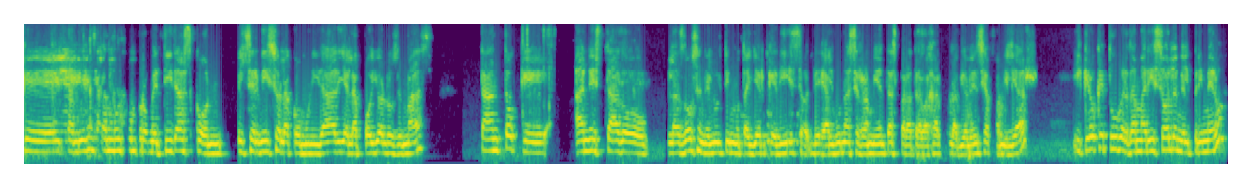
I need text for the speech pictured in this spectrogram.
que también están muy comprometidas con el servicio a la comunidad y el apoyo a los demás, tanto que han estado las dos en el último taller que di de algunas herramientas para trabajar con la violencia familiar. Y creo que tú, ¿verdad, Marisol, en el primero?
